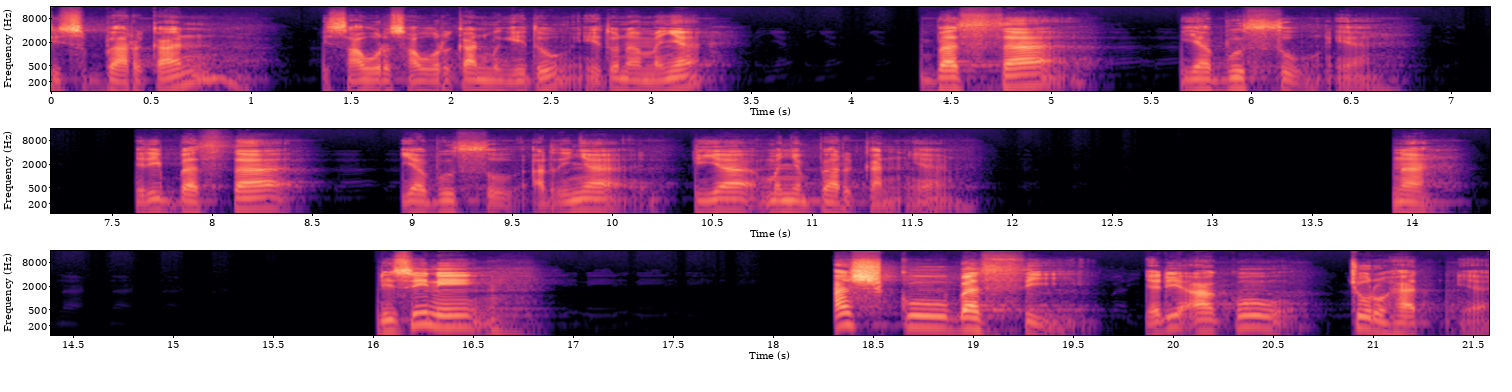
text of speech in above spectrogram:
disebarkan disaur-saurkan begitu, itu namanya basa yabusu ya. Jadi basa yabusu artinya dia menyebarkan ya. Nah, di sini ashku basi. Jadi aku curhat ya.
